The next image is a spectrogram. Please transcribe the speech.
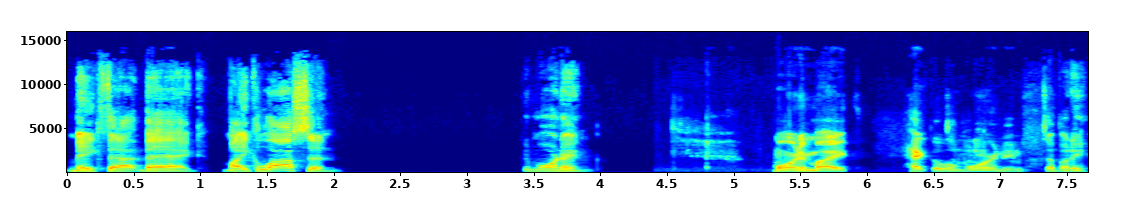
Make that bag. Mike Lawson. Good morning. Morning, Mike. Heck of a morning. What's up, buddy?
